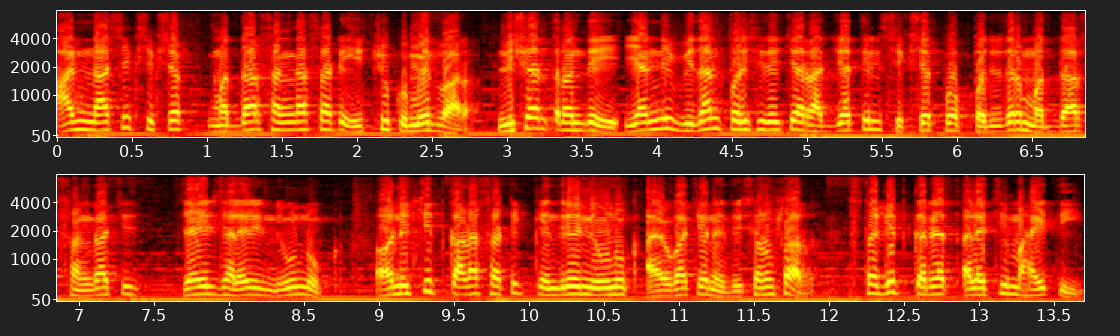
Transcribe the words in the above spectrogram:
आणि नाशिक शिक्षक मतदारसंघासाठी इच्छुक उमेदवार निशांत रंदे यांनी विधान परिषदेच्या राज्यातील शिक्षक व पदवीधर मतदारसंघाची जाहीर झालेली निवडणूक अनिश्चित काळासाठी केंद्रीय निवडणूक आयोगाच्या निर्देशानुसार स्थगित करण्यात आल्याची माहिती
